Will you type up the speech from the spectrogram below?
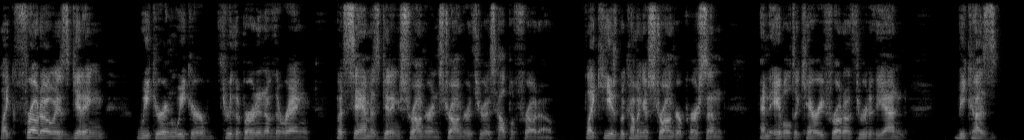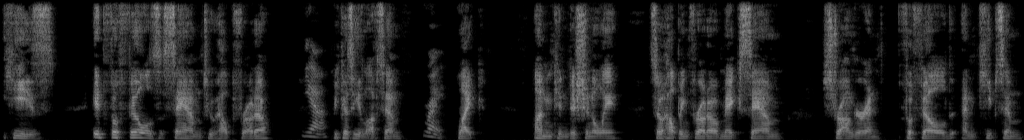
Like Frodo is getting weaker and weaker through the burden of the ring, but Sam is getting stronger and stronger through his help of Frodo. Like he is becoming a stronger person and able to carry Frodo through to the end because he's it fulfills Sam to help Frodo Yeah. because he loves him Right. like unconditionally. So helping Frodo makes Sam stronger and fulfilled and keeps him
